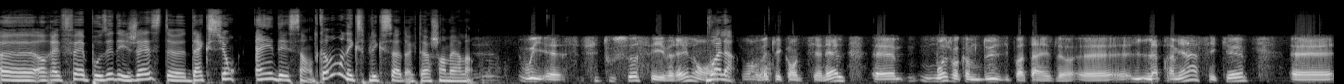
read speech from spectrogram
aurait fait poser des gestes d'action indécente? Comment on explique ça, docteur Chamberlain? Oui, euh, si tout ça c'est vrai, là, on, voilà. va, mettre les conditionnels. Euh, moi, je vois comme deux hypothèses. Là. Euh, la première, c'est que euh,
